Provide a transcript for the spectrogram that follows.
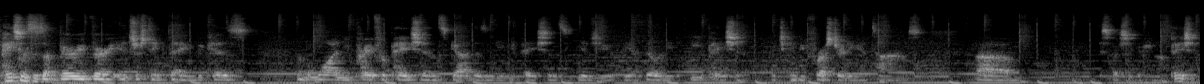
patience is a very, very interesting thing because number one, you pray for patience. God doesn't give you patience. He gives you the ability to be patient, which can be frustrating at times, um, especially if you're not patient.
